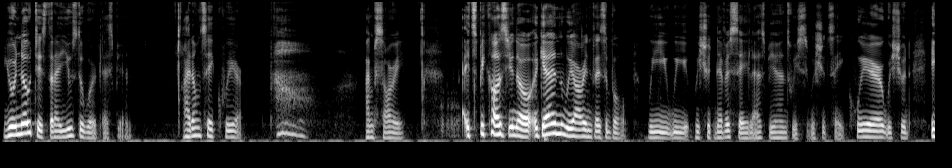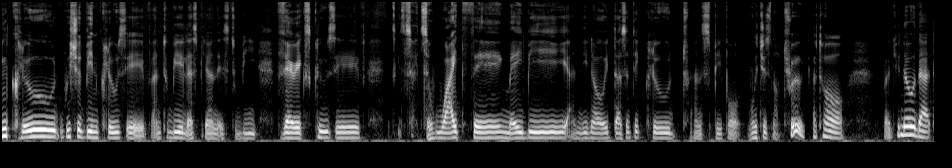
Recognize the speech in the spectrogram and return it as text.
You'll notice that I use the word lesbian. I don't say queer. I'm sorry. It's because, you know, again, we are invisible we, we, we should never say lesbians, we, we should say queer, we should include, we should be inclusive. And to be a lesbian is to be very exclusive. It's, it's a white thing, maybe, and you know, it doesn't include trans people, which is not true at all. But you know that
